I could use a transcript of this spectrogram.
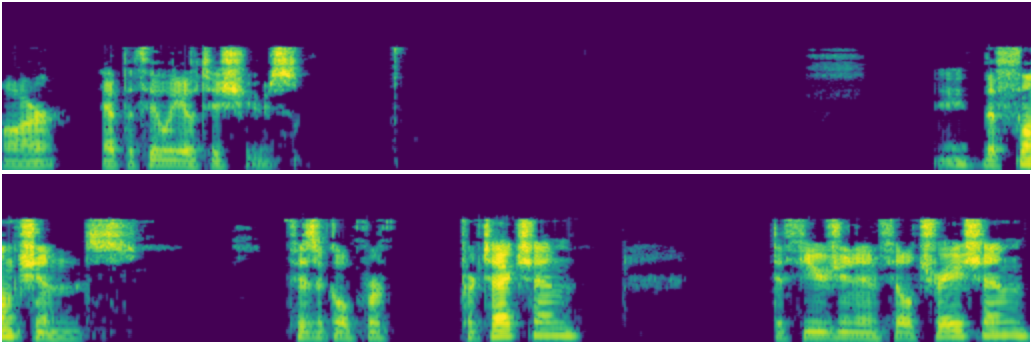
are epithelial tissues. Okay, the functions physical pr protection, diffusion and filtration.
